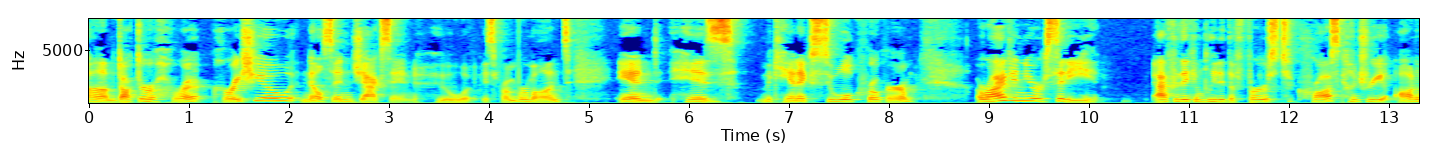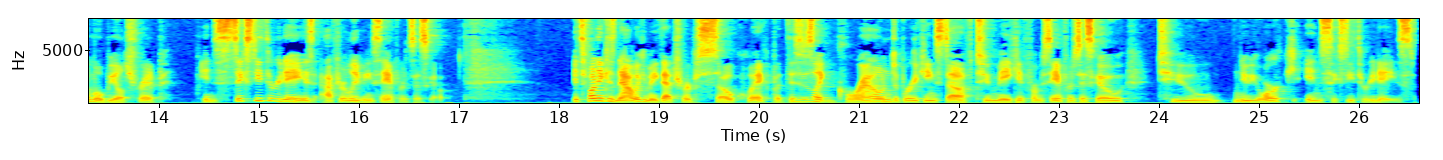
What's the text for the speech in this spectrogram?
um, Dr. Horatio Nelson Jackson, who is from Vermont, and his mechanic Sewall Crocker arrived in New York City after they completed the first cross country automobile trip in 63 days after leaving San Francisco. It's funny because now we can make that trip so quick, but this is like groundbreaking stuff to make it from San Francisco to New York in 63 days.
